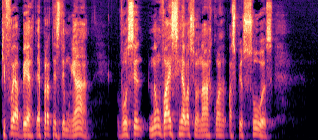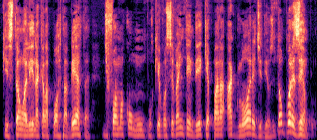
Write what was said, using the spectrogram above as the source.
que foi aberta é para testemunhar, você não vai se relacionar com as pessoas que estão ali naquela porta aberta de forma comum, porque você vai entender que é para a glória de Deus. Então, por exemplo,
